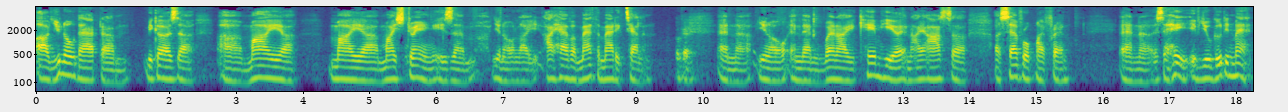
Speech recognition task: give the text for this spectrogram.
Uh, you know that um, because uh, uh, my uh, my uh, my strength is um, you know like I have a mathematic talent. Okay. and uh, you know and then when i came here and i asked uh, uh, several of my friends and uh, i said hey if you're good in math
